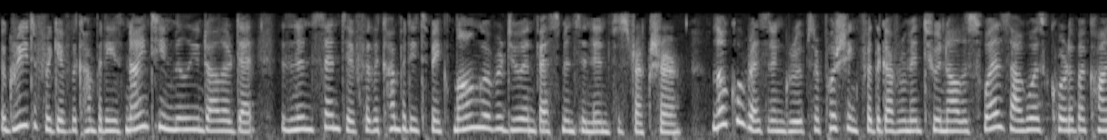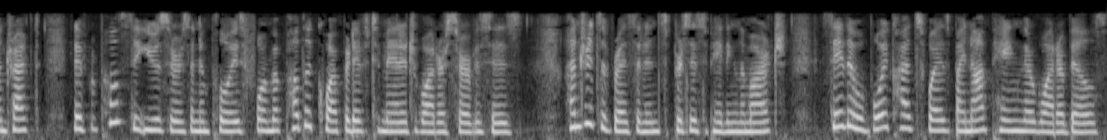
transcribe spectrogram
agreed to forgive the company's $19 million debt as an incentive for the company to make long overdue investments in infrastructure. Local resident groups are pushing for the government to annul the Suez Aguas Cordoba contract. They've proposed that users and employees form a public cooperative to manage water services. Hundreds of residents participating in the march say they will boycott Suez by not paying their water bills.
